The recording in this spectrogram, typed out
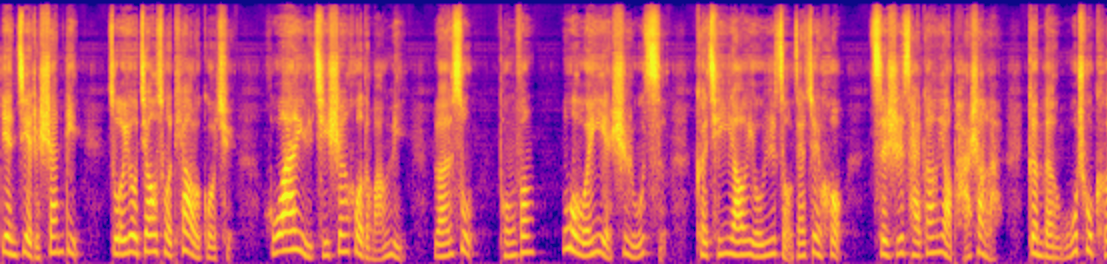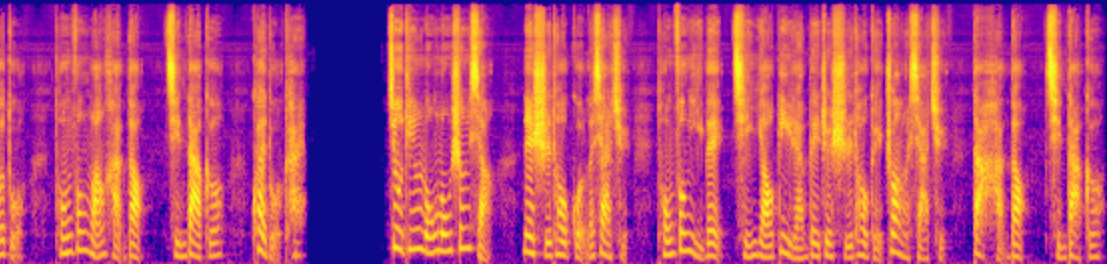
便借着山壁左右交错跳了过去。胡安与其身后的王礼、栾素、童风、莫文也是如此。可秦瑶由于走在最后，此时才刚要爬上来，根本无处可躲。童风忙喊道：“秦大哥，快躲开！”就听隆隆声响。那石头滚了下去，童风以为秦瑶必然被这石头给撞了下去，大喊道：“秦大哥！”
